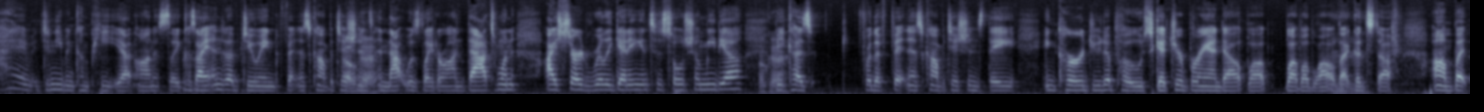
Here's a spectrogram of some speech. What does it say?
I didn't even compete yet, honestly, because I ended up doing fitness competitions, Mm-hmm. Okay. and that was later on. That's when I started really getting into social media Okay. because for the fitness competitions, they encourage you to post, get your brand out, blah blah blah blah, all that Mm-hmm. good stuff. Um, but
